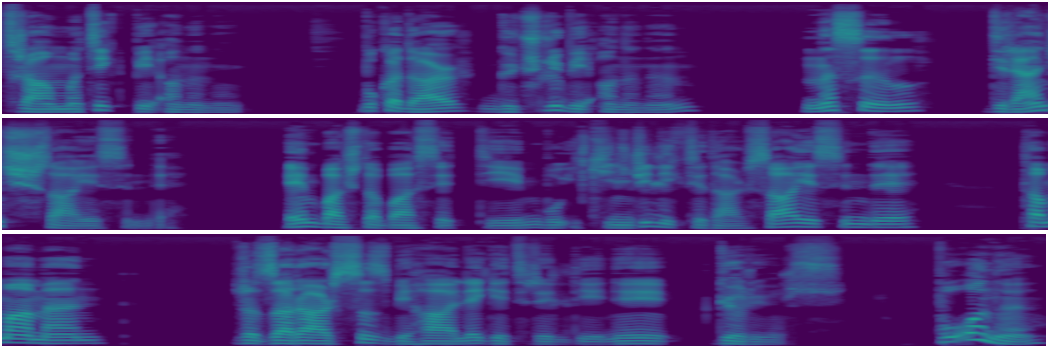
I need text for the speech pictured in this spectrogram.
travmatik bir anının, bu kadar güçlü bir anının nasıl direnç sayesinde, en başta bahsettiğim bu ikinci iktidar sayesinde tamamen zararsız bir hale getirildiğini görüyoruz. Bu anı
